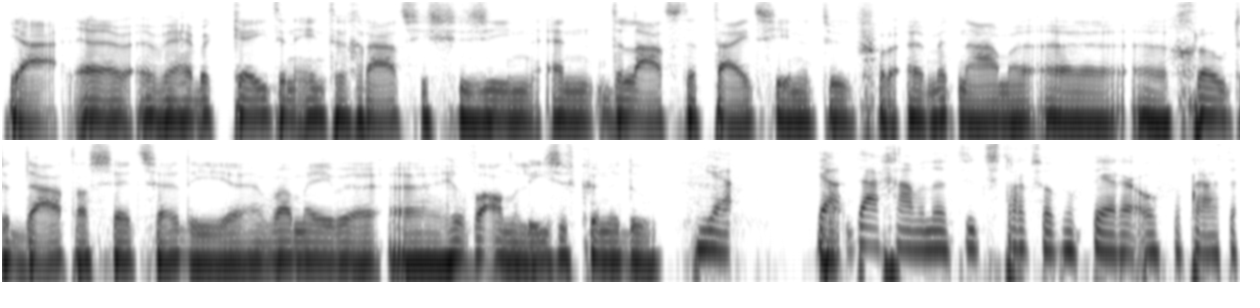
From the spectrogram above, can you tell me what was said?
Ja, eh, we hebben ketenintegraties gezien. En de laatste tijd zie je natuurlijk voor, eh, met name eh, grote datasets, hè, die, waarmee we heel veel analyses kunnen doen. Ja. Ja, daar gaan we natuurlijk straks ook nog verder over praten.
